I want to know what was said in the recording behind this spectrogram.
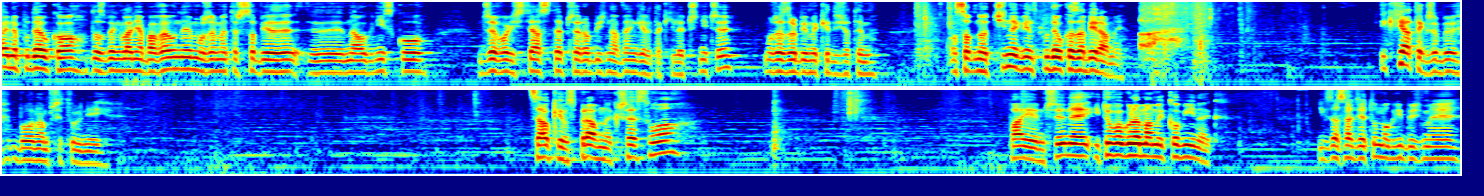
Fajne pudełko do zwęglania bawełny. Możemy też sobie y, na ognisku drzewo liściaste przerobić na węgiel taki leczniczy. Może zrobimy kiedyś o tym osobny odcinek, więc pudełko zabieramy. I kwiatek, żeby było nam przytulniej. Całkiem sprawne krzesło. Pajęczyny i tu w ogóle mamy kominek. I w zasadzie tu moglibyśmy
